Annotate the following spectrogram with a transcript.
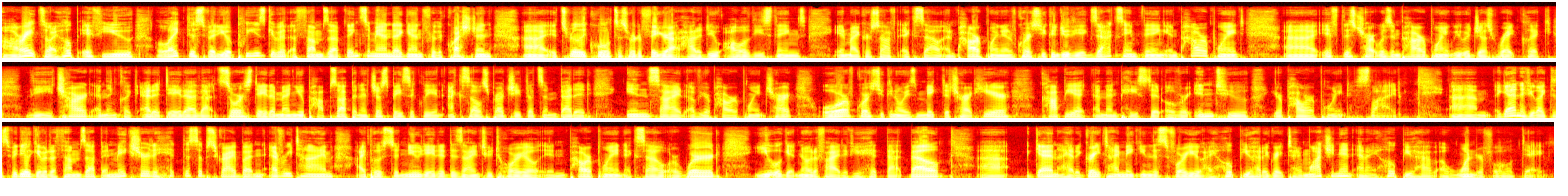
All right, so I hope if you like this video, please give it a thumbs up. Thanks, Amanda, again for the question. Uh, it's really cool to sort of figure out how to do all of these things in Microsoft Excel and PowerPoint. And of course, you can do the exact same thing in PowerPoint. Uh, if this chart was in PowerPoint, we would just right click the chart and then click Edit Data. That Source Data menu pops up, and it's just basically an Excel spreadsheet that's embedded inside of your PowerPoint chart. Or, of course, you can always make the chart here, copy it, and then paste it over into your PowerPoint slide. Um, again, if you like this video, give it a thumbs up and make sure to hit the subscribe button every time I post a new data design tutorial in PowerPoint, Excel, or Word. You will get notified if you hit that bell. Uh, again, I had a great time making this for you. I hope you had a great time watching it, and I hope you have a wonderful day.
